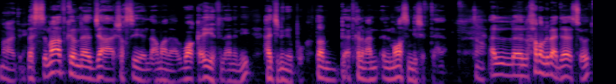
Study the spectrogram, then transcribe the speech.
ما أدري. بس ما أذكر إنه جاء شخصية للامانه واقعية في الأنمي هاجي من ابو طب أتكلم عن المواسم اللي شفتها. تمام. الخبر اللي بعده سعود.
